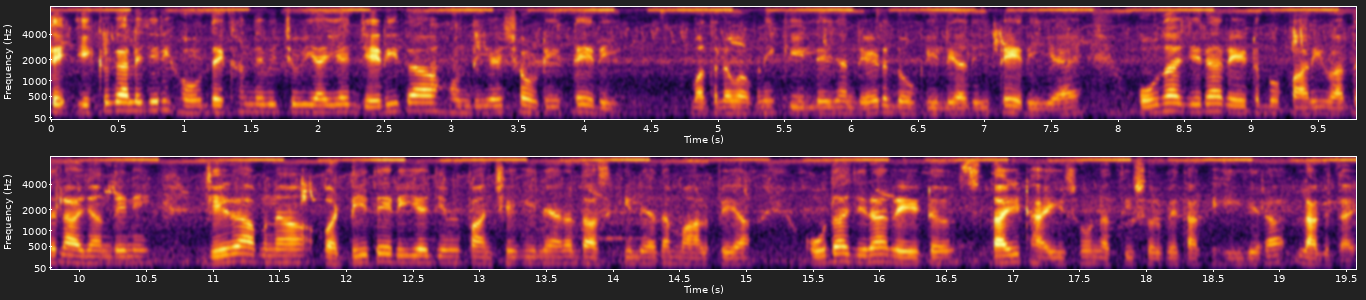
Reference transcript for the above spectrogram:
ਤੇ ਇੱਕ ਗੱਲ ਜਿਹੜੀ ਹੋਰ ਦੇਖਣ ਦੇ ਵਿੱਚ ਵੀ ਆਈ ਹੈ, ਜਿਹੜੀ ਤਾਂ ਹੁੰਦੀ ਹੈ ਛੋਟੀ ਢੇਰੀ, ਮਤਲਬ ਆਪਣੀ ਕੀਲੇ ਜਾਂ ਡੇਢ ਦੋ ਕਿੱਲਿਆਂ ਦੀ ਢੇਰੀ ਹੈ, ਉਹਦਾ ਜਿਹੜਾ ਰੇਟ ਵਪਾਰੀ ਵੱਧ ਲਾ ਜਾਂਦੇ ਨੇ। ਜਿਹੜਾ ਆਪਣਾ ਵੱਡੀ ਢੇਰੀ ਹੈ, ਜਿਵੇਂ 5-6 ਕਿੱਲਿਆਂ ਦਾ 10 ਕਿੱਲਿਆਂ ਦਾ ਮਾਲ ਪਿਆ ਉਹਦਾ ਜਿਹੜਾ ਰੇਟ 27 2800 2900 ਰੁਪਏ ਤੱਕ ਹੀ ਜਿਹੜਾ ਲੱਗਦਾ ਹੈ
